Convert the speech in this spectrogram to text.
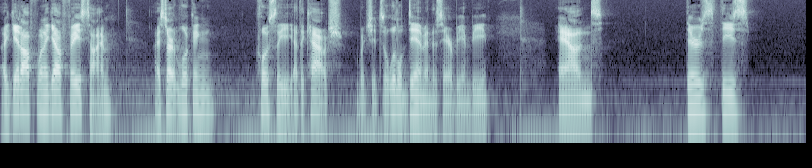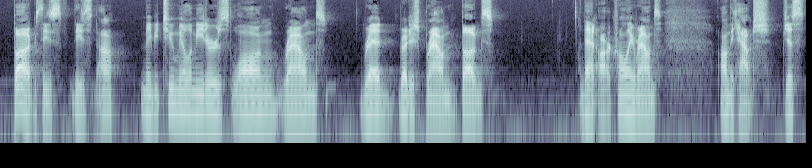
I get off when I get off FaceTime, I start looking closely at the couch, which it's a little dim in this Airbnb and there's these bugs, these these I don't know, maybe two millimeters long, round, red, reddish brown bugs that are crawling around on the couch, just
